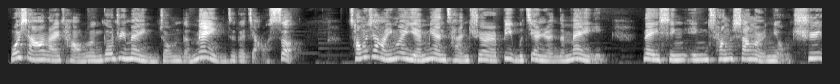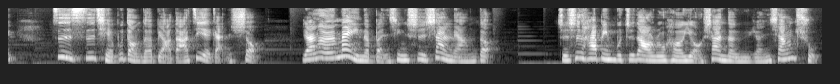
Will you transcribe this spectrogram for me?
我想要来讨论歌剧魅影中的魅影这个角色。从小因为颜面残缺而避不见人的魅影，内心因创伤而扭曲。”自私且不懂得表达自己的感受。然而，魅影的本性是善良的，只是他并不知道如何友善的与人相处。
